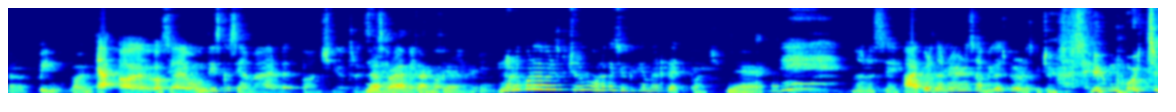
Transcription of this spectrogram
o Pink Punch. Ah, o, o sea, un disco se llama Red Punch y otro disco No, se llama Pink Punch. No recuerdo haber escuchado ninguna canción que se llama Red Punch. Yeah. No lo sé. Ay, perdón, eran los amigos, pero lo escuchamos hace mucho.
